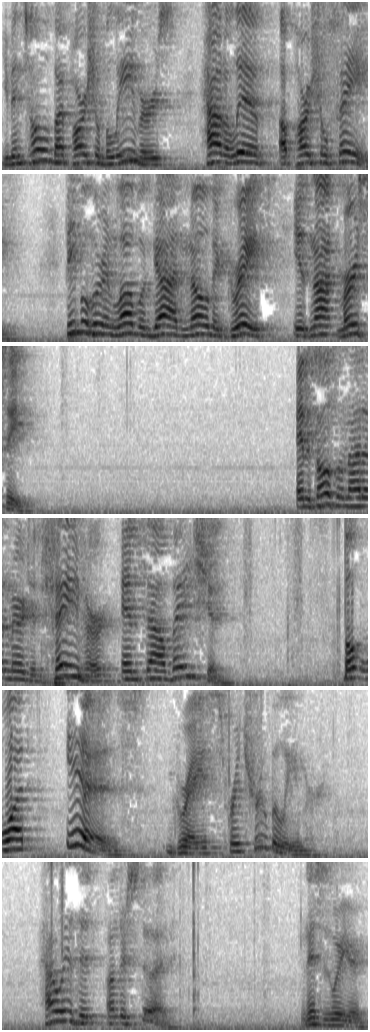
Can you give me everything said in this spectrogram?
You've been told by partial believers how to live a partial faith. People who are in love with God know that grace is not mercy. And it's also not unmerited favor and salvation. But what is grace for a true believer? How is it understood? And this is where you're,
